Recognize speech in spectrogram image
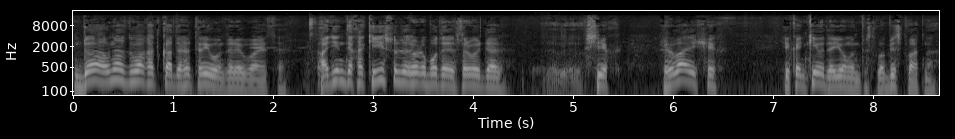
Да, у нас два катка, даже три он заливается. Один для работает, второй для э, всех желающих. И коньки выдаем бесплатно.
